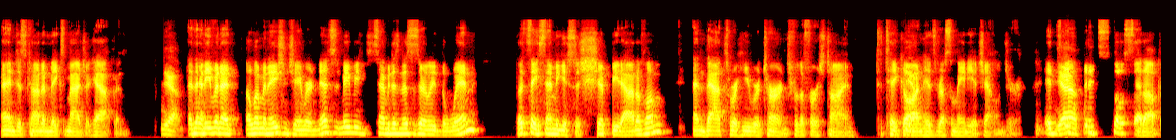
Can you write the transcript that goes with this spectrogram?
and just kind of makes magic happen. Yeah. And then even at Elimination Chamber, maybe Sami doesn't necessarily the win, let's say Sami gets the shit beat out of him, and that's where he returns for the first time to take yeah. on his WrestleMania challenger. It, yeah, it, it's so set up.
